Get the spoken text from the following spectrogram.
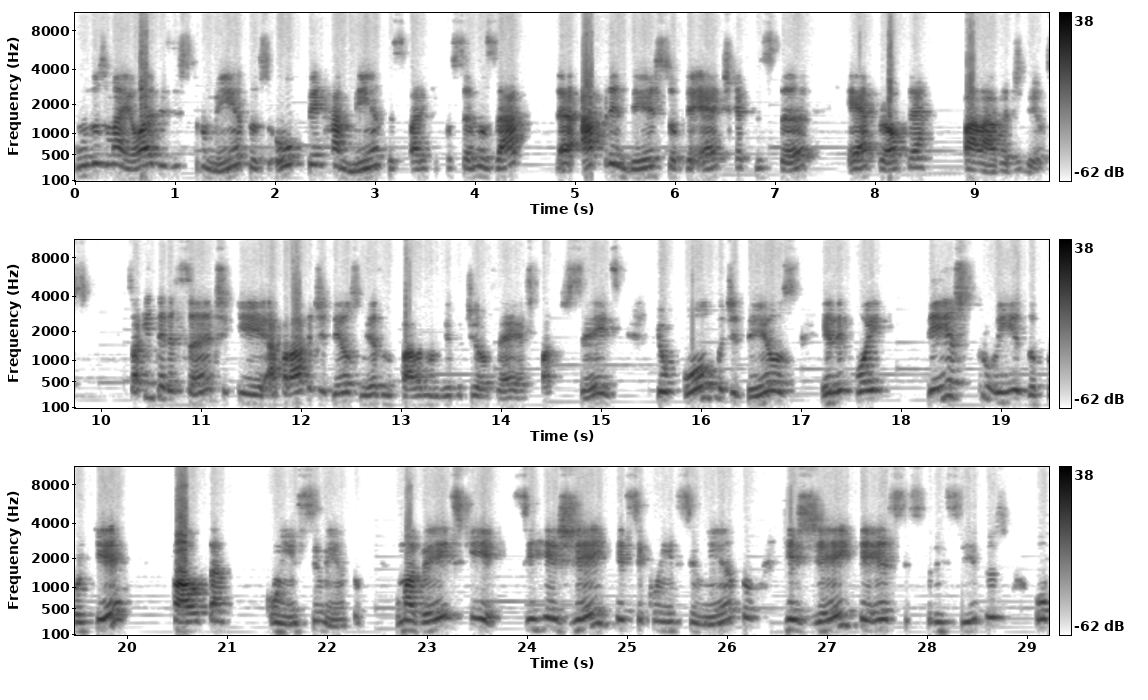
um dos maiores instrumentos ou ferramentas para que possamos aprender sobre ética cristã é a própria palavra de Deus. Só que interessante que a palavra de Deus mesmo fala no livro de Oséias 4:6 que o povo de Deus ele foi destruído porque falta conhecimento. Uma vez que se rejeita esse conhecimento, rejeite esses princípios, o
